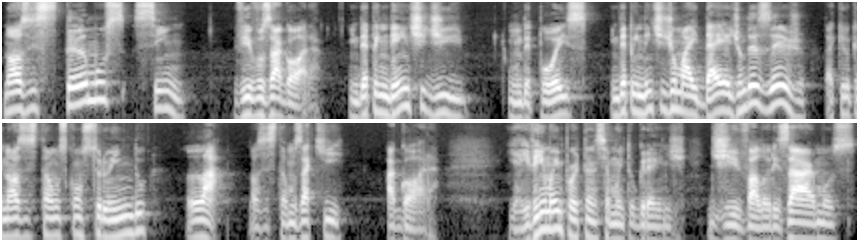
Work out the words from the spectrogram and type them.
nós estamos sim vivos agora, independente de um depois, independente de uma ideia, de um desejo daquilo que nós estamos construindo lá. Nós estamos aqui, agora. E aí vem uma importância muito grande de valorizarmos,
